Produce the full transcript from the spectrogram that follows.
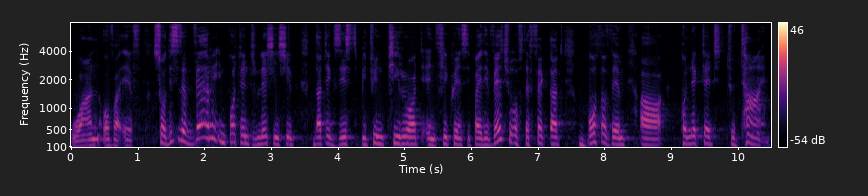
1 over f. So this is a very important relationship that exists between period and frequency by the virtue of the fact that both of them are connected to time.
